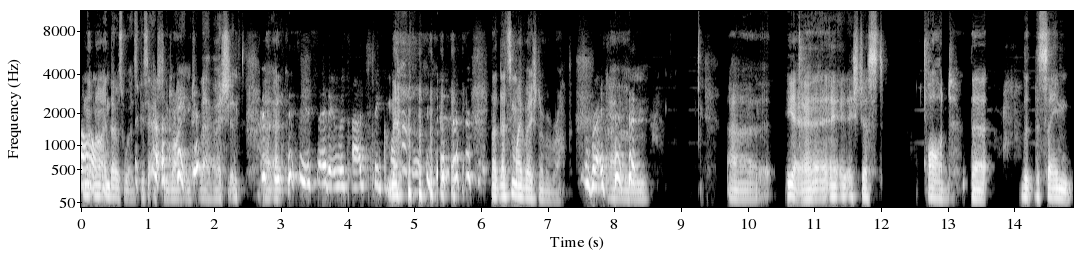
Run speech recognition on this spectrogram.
oh. not, not in those words because it actually rhymed their version. Uh, uh, because you said it was actually quite that, that's my version of a rap. right. um, uh, yeah, uh, it, it's just odd that the, the same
